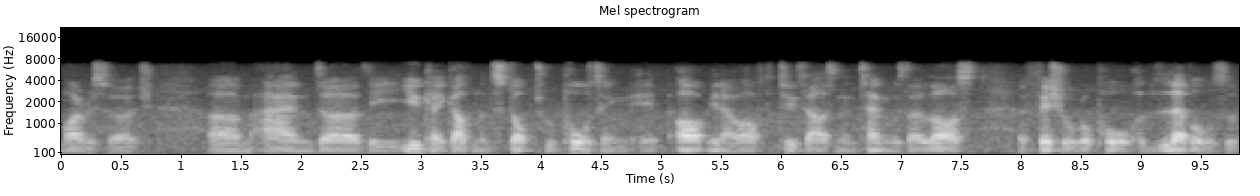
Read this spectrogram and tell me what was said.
my research. Um, and uh, the UK government stopped reporting it. Uh, you know, after 2010 was their last official report of levels of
